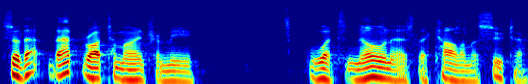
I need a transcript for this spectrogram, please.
So that, that brought to mind for me what's known as the Kalama Sutta,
